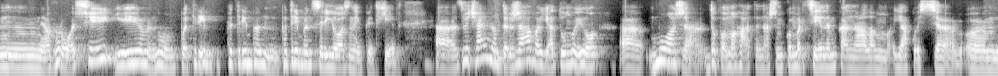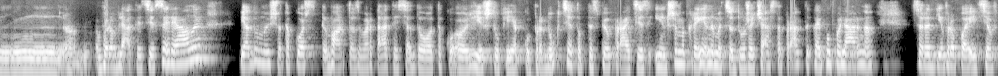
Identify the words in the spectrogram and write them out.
м, Гроші і ну потріб, потрібен потрібен серйозний підхід. Е, Звичайно, держава, я думаю, е, може допомагати нашим комерційним каналам якось е, е, виробляти ці серіали. Я думаю, що також варто звертатися до такої штуки, як копродукція, тобто співпраці з іншими країнами. Це дуже часта практика і популярна серед європейців.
